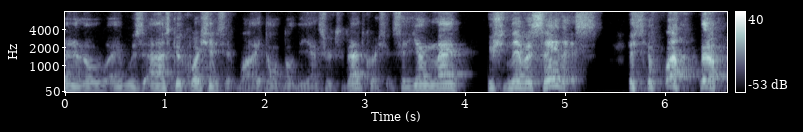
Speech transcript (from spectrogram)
I don't know, I was asked a question. I said, Well, I don't know the answer to that question. I said, Young man, you should never say this. I said, Well, no,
